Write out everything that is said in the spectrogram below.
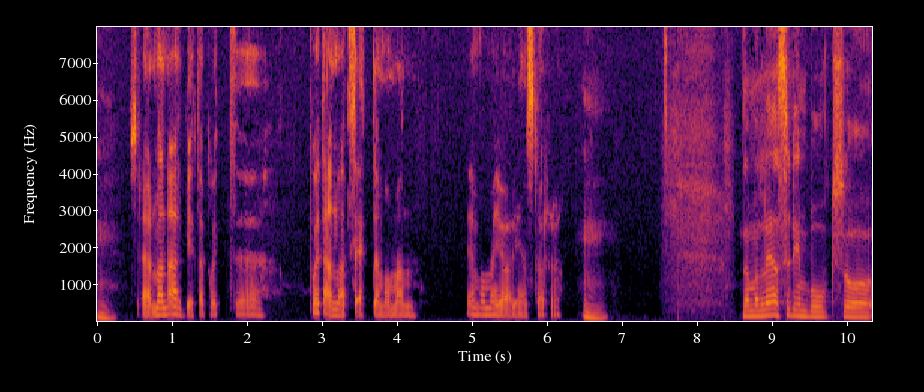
Mm. sådär. Man arbetar på ett, eh, på ett annat sätt än vad, man, än vad man gör i en större. Mm. När man läser din bok så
